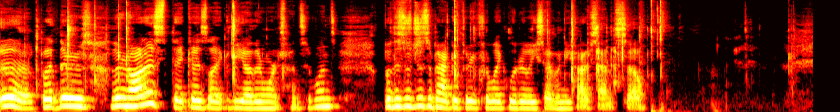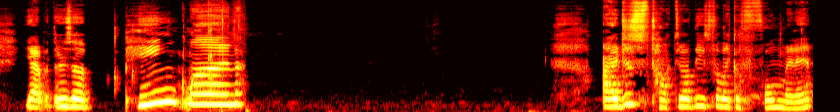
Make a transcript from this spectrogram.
Ugh, but there's they're not as thick as like the other more expensive ones. But this is just a pack of three for like literally seventy five cents. So Yeah, but there's a pink one. I just talked about these for like a full minute.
